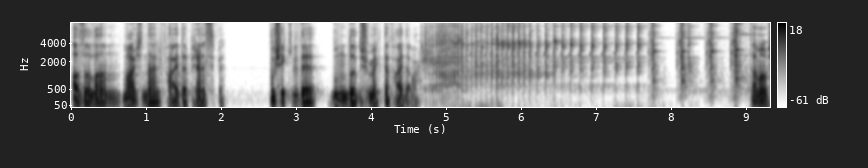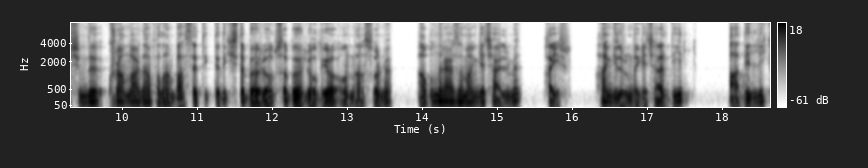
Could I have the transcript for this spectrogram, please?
azalan marjinal fayda prensibi. Bu şekilde bunu da düşünmekte fayda var. Tamam şimdi kuramlardan falan bahsettik. Dedik işte böyle olursa böyle oluyor ondan sonra. Ama bunlar her zaman geçerli mi? Hayır. Hangi durumda geçerli değil? Adillik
